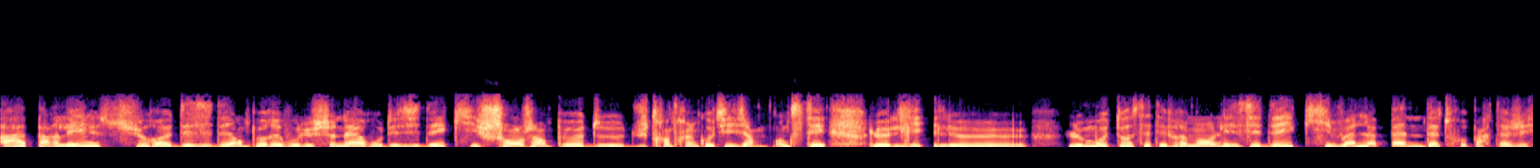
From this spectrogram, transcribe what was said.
à parler sur euh, des idées un peu révolutionnaires ou des idées qui changent un peu du train-train quotidien. Donc c'était le, le, le motto, c'était vraiment les idées qui valent la peine d'être partagées.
